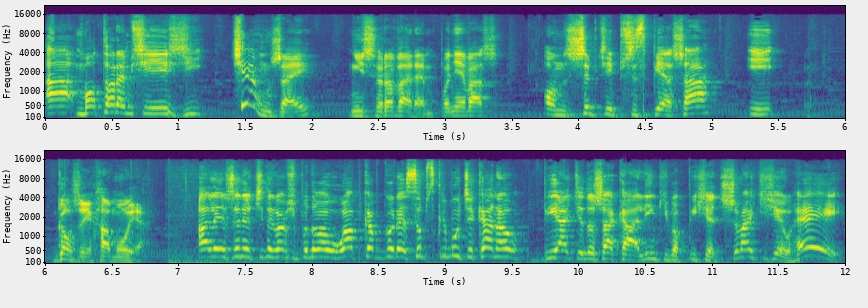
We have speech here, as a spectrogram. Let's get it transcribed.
a motorem się jeździ ciężej niż rowerem, ponieważ on szybciej przyspiesza i gorzej hamuje. Ale jeżeli odcinek wam się podobał, łapka w górę, subskrybujcie kanał, wbijajcie do szaka, linki w opisie, trzymajcie się, hej!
